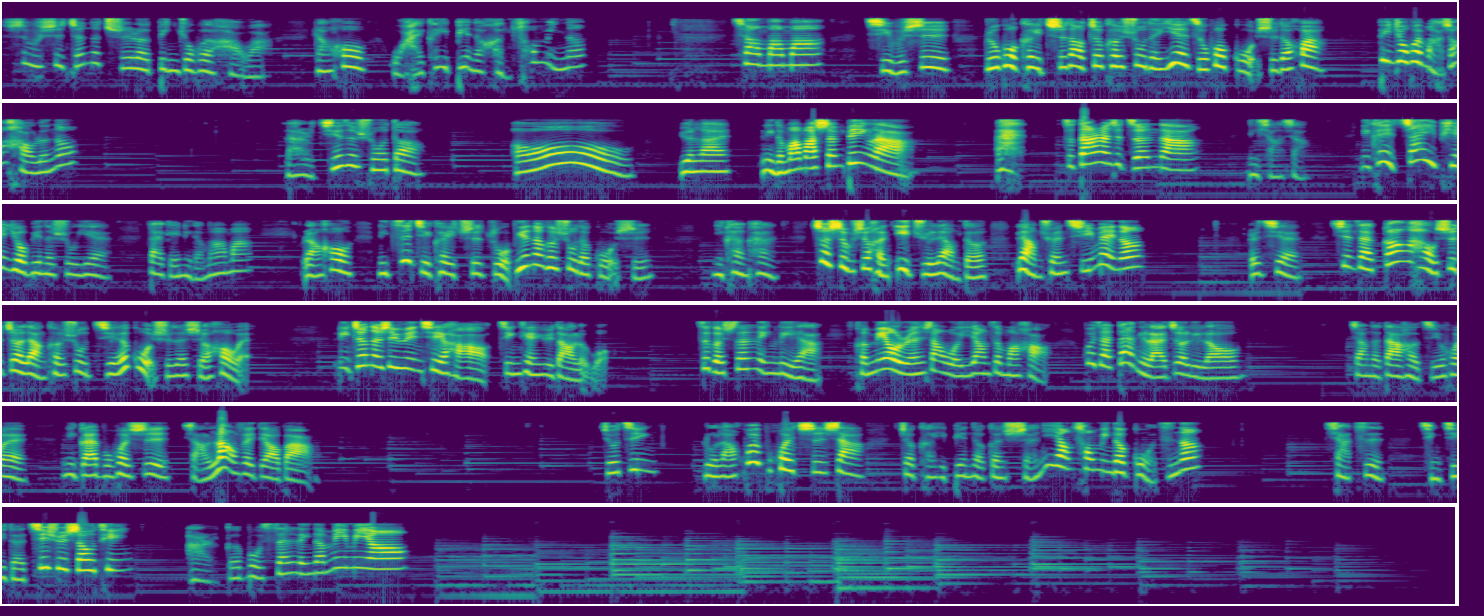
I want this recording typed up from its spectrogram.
是不是真的吃了病就会好啊？然后我还可以变得很聪明呢？这样妈妈岂不是如果可以吃到这棵树的叶子或果实的话，病就会马上好了呢？莱尔接着说道：“哦，原来你的妈妈生病啦！这当然是真的啊！你想想。”你可以摘一片右边的树叶带给你的妈妈，然后你自己可以吃左边那棵树的果实。你看看，这是不是很一举两得、两全其美呢？而且现在刚好是这两棵树结果实的时候，哎，你真的是运气好，今天遇到了我。这个森林里啊，可没有人像我一样这么好，会再带你来这里喽。这样的大好机会，你该不会是想浪费掉吧？究竟罗拉会不会吃下这可以变得跟神一样聪明的果子呢？下次请记得继续收听《阿尔戈布森林的秘密》哦。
